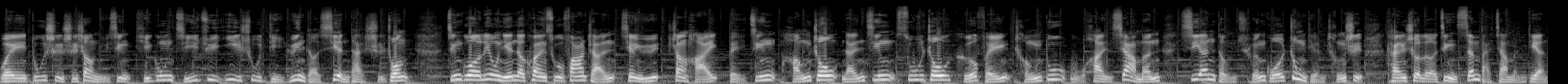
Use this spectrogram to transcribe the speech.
为都市时尚女性提供极具艺术底蕴的现代时装。经过六年的快速发展，现于上海、北京、杭州、南京、苏州、合肥、成都、武汉、厦门、西安等全国重点城市开设了近三百家门店。hiện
